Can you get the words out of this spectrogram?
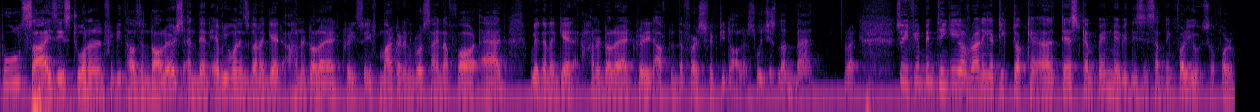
pool size is $250,000, and then everyone is gonna get $100 ad credit. So if Market and Grow sign up for ad, we're gonna get $100 ad credit after the first $50, which is not bad right. So if you've been thinking of running a tiktok uh, test campaign maybe this is something for you. So for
